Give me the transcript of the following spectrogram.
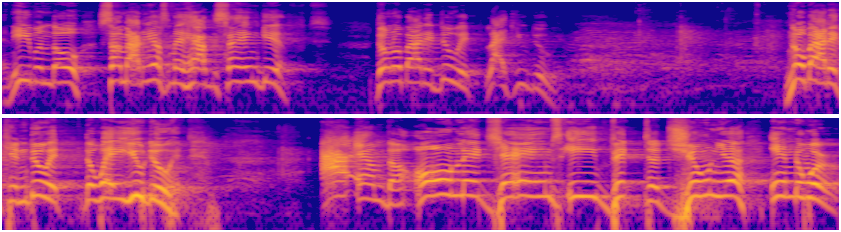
And even though somebody else may have the same gift, don't nobody do it like you do it. Nobody can do it the way you do it. I am the only James E. Victor Jr. in the world.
